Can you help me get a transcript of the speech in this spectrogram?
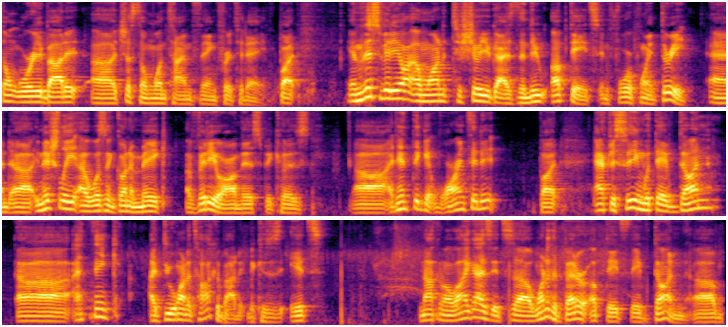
don't worry about it, uh, it's just a one-time thing for today. But, in this video, I wanted to show you guys the new updates in 4.3. And, uh, initially I wasn't going to make a video on this because, uh, I didn't think it warranted it. But, after seeing what they've done, uh, I think I do want to talk about it because it's not gonna lie, guys. It's uh, one of the better updates they've done. Um,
